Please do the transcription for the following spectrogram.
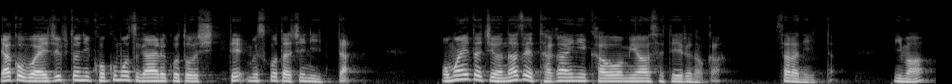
ヤコブはエジプトに穀物があることを知って息子たちに言った。お前たちはなぜ互いに顔を見合わせているのかさらに言った。今、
